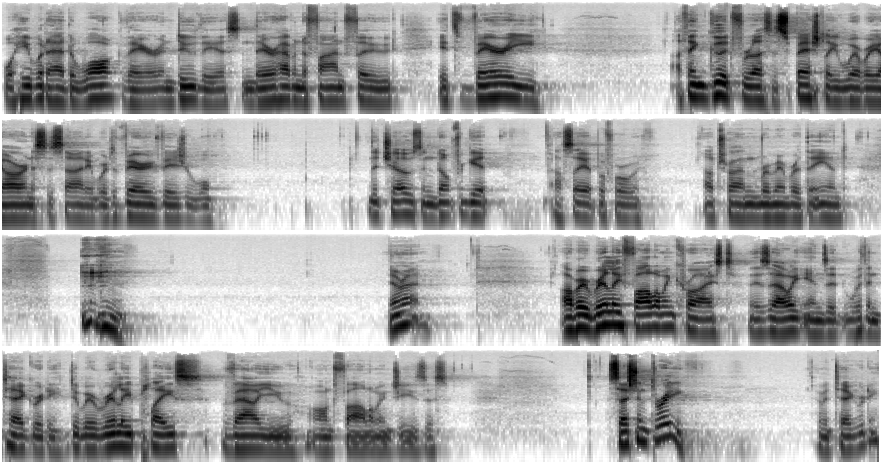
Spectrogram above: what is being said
well, he would have had to walk there and do this, and they're having to find food. It's very, I think, good for us, especially where we are in a society where it's very visual. The chosen, don't forget, I'll say it before we, I'll try and remember at the end. All right. Are we really following Christ? This is how he ends it with integrity. Do we really place value on following Jesus? Session three of integrity.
